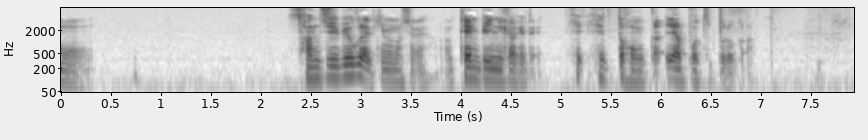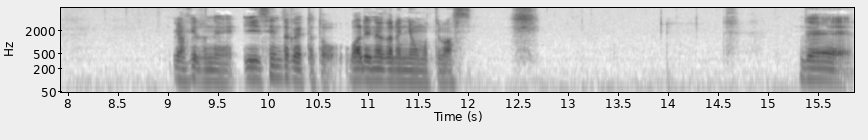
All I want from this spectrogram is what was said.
もう、30秒ぐらいで決めましたね。天秤にかけて。ヘッドホンか AirPods Pro か。やけどね、いい選択やったと我ながらに思ってます。で、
